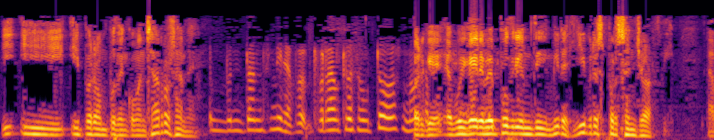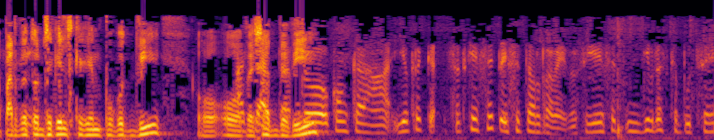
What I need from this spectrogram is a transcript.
I, i, I per on podem començar, Rosana? Doncs mira, per, per altres autors... No, Perquè avui gairebé podríem dir, mira, llibres per Sant Jordi. A part de tots aquells que haguem pogut dir o, o Exacte, deixat de dir... però com que jo crec que, saps què he fet? He fet al revés, o sigui, he fet llibres que potser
